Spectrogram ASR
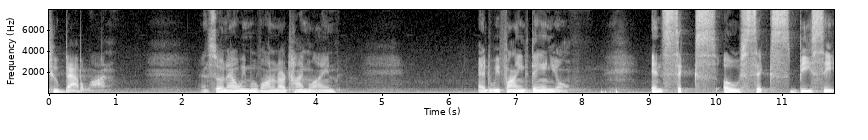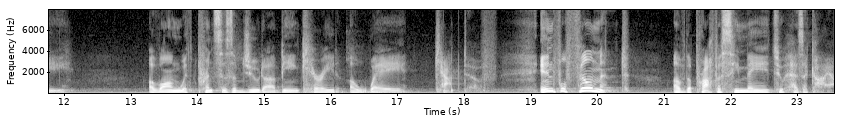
to Babylon. And so now we move on in our timeline, and we find Daniel in 606 BC, along with princes of Judah being carried away captive. In fulfillment of the prophecy made to Hezekiah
